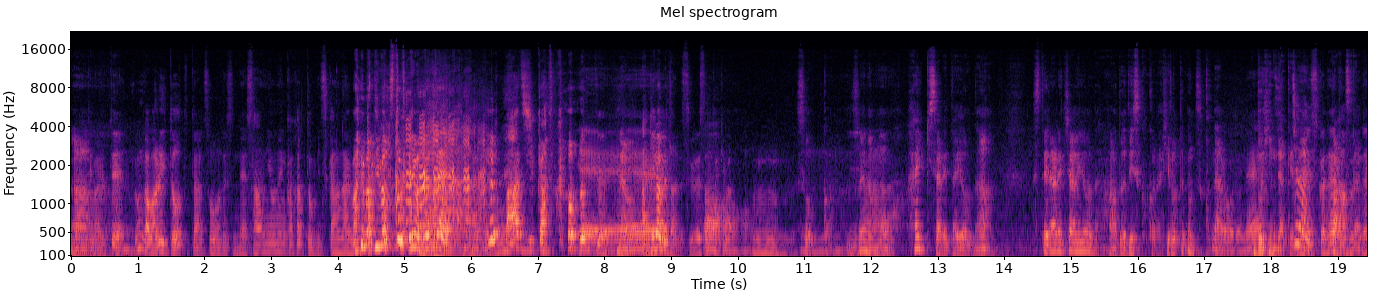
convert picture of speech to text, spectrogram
あ言われてうん「運が悪いと?」って言ったら「そうですね。34年かかっても見つからない場合もあります」とか言われて「マジか」とか思って諦めたんですけどねその時は。そうか。うんそういうのはもう廃棄されたような捨てられちゃうようなハードディスクから拾ってくんですかね。なるほどね。部品だけね。じゃないですかね多分ね、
